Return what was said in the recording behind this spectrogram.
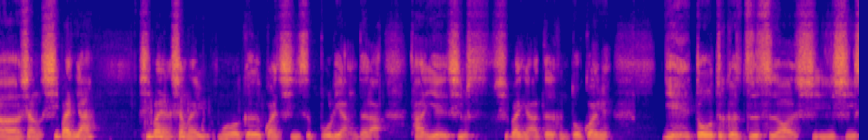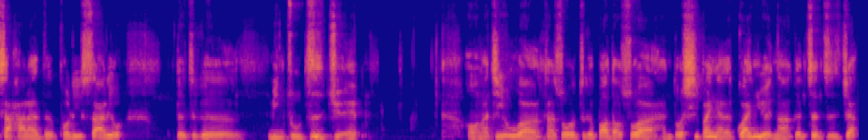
呃像西班牙，西班牙向来与摩洛哥的关系是不良的啦。他也西西班牙的很多官员也都这个支持哦西西撒哈拉的普利萨留的这个民族自觉。哦，那几乎啊，他说这个报道说啊，很多西班牙的官员呐，跟政治家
